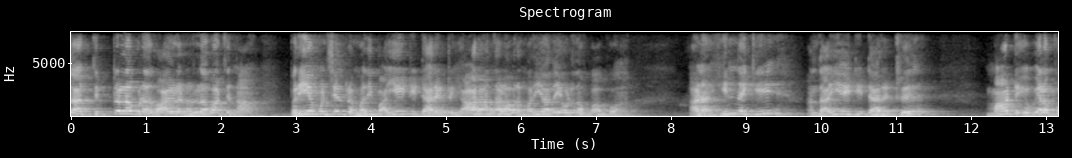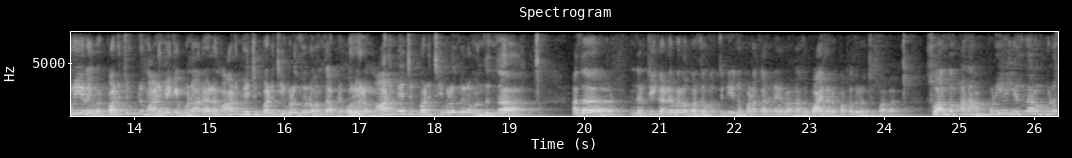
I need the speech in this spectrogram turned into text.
சார் திட்டெல்லாம் கூடாது. வாயில் நல்ல வார்த்தை. நான் பெரிய மனுஷன்ற மதிப்பு ஐஐடி டைரக்டர் யாராக இருந்தாலும் அவரை மரியாதையோடு தான் பார்ப்போம். ஆனால் இன்னைக்கு அந்த ஐஐடி டேரக்டரு மாட்டு எனக்கு புரியல இவர் படித்து விட்டு மாடு மேய்க்க போனாரா? இல்லை மாடு மேய்ச்சி படித்து இவ்வளோ தூரம் வந்தா அப்படி ஒருவேளை மாடு மேய்ச்சி படித்து இவ்வளோ தூரம் வந்திருந்தா அந்த இந்த டீ கடையில் வேலை பார்த்தவங்க திடீர்னு பணக்காரன் ஆயிடுவாங்க அந்த பாய்லரை பக்கத்தில் வச்சுப்பாங்க. ஸோ அந்த ஆனால் அப்படியே இருந்தாலும் கூட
